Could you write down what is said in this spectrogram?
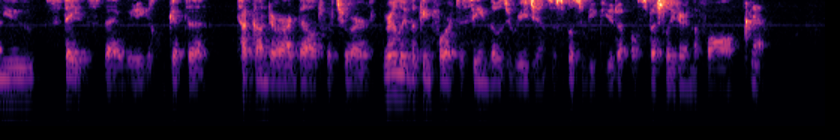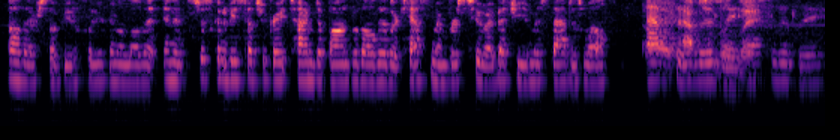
new states that we get to tuck under our belt, which we're really looking forward to seeing those regions. They're supposed to be beautiful, especially during the fall. Yeah. Oh, they're so beautiful. You're going to love it. And it's just going to be such a great time to bond with all the other cast members, too. I bet you you missed that as well. Oh, absolutely. absolutely. Absolutely.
